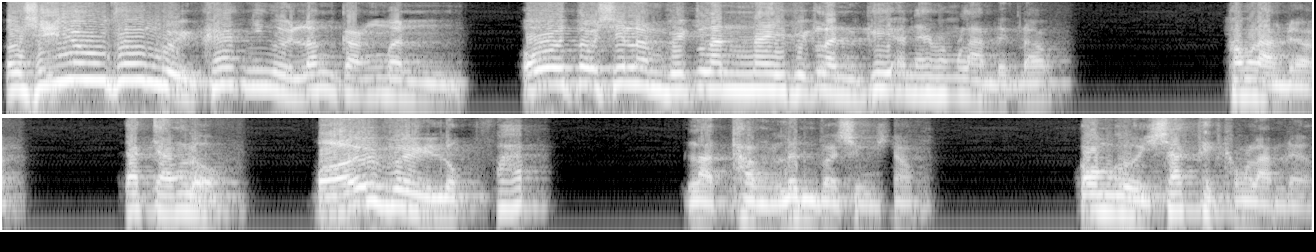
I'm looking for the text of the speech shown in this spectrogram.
Tôi sẽ yêu thương người khác, những người lân cận mình. Ôi, tôi sẽ làm việc lành này, việc lành kia. Anh em không làm được đâu. Không làm được. Chắc chắn luôn. Bởi vì luật pháp là thần linh và sự sống. Con người xác thịt không làm được.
